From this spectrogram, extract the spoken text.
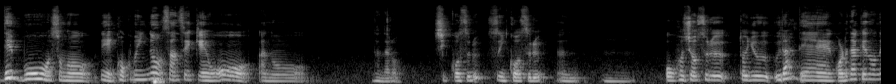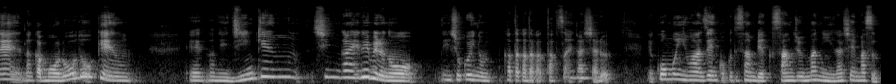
でも、その、ね、国民の参政権を、あの、なんだろう、執行する、遂行する、うん、うん、を保障するという裏で、これだけのね、なんかもう労働権えー、何人権侵害レベルの職員の方々がたくさんいらっしゃる。で公務員は全国で330万人いらっしゃいます。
